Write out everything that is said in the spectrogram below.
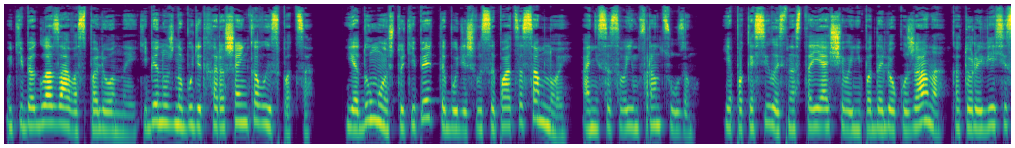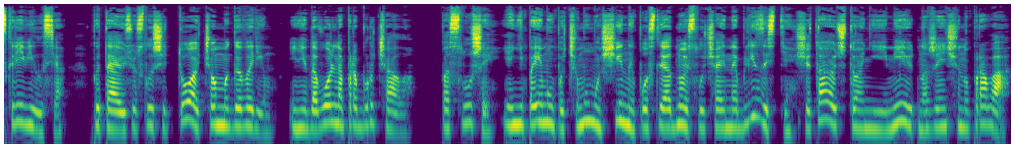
У тебя глаза воспаленные, тебе нужно будет хорошенько выспаться. Я думаю, что теперь ты будешь высыпаться со мной, а не со своим французом. Я покосилась настоящего неподалеку Жана, который весь искривился, пытаясь услышать то, о чем мы говорим, и недовольно пробурчала. «Послушай, я не пойму, почему мужчины после одной случайной близости считают, что они имеют на женщину права.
